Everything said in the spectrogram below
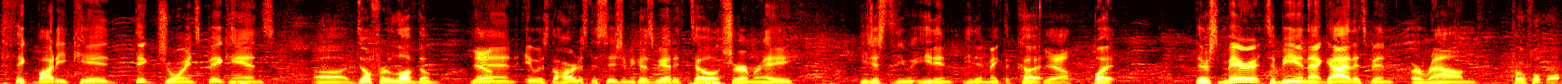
thick-bodied kid, thick joints, big hands. Uh, Dilfer loved him, Yeah. and it was the hardest decision because we had to tell Shurmur, "Hey, he just he, he didn't he didn't make the cut." Yeah. but there's merit to being that guy that's been around pro football,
